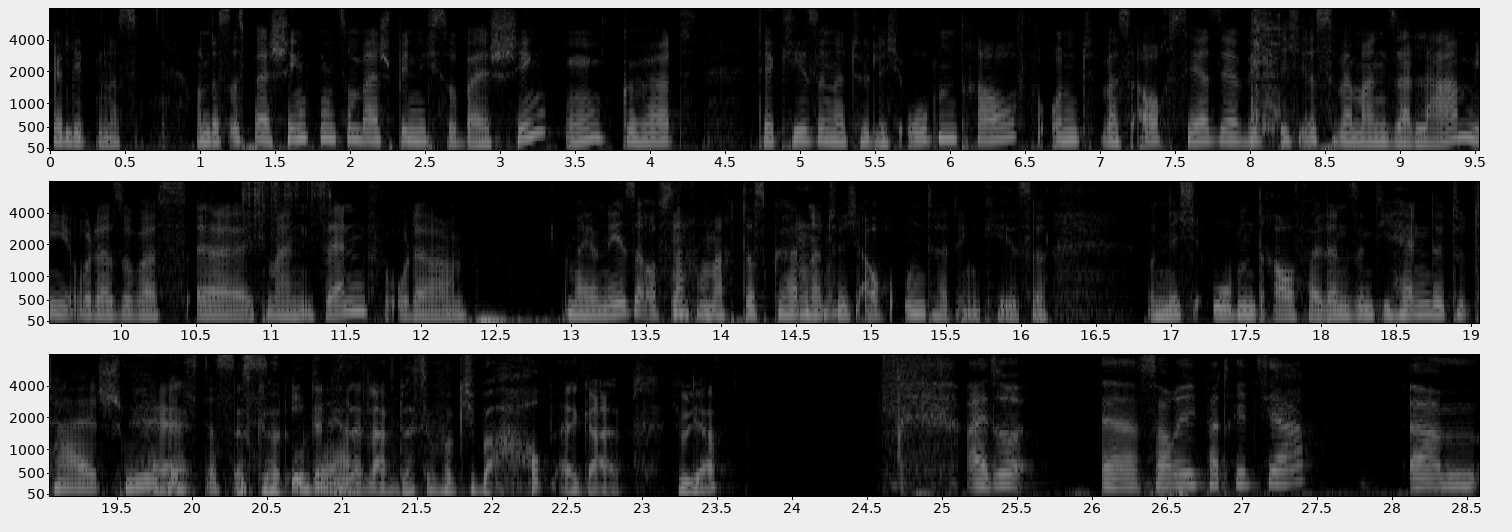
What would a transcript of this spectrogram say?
Erlebnis. Und das ist bei Schinken zum Beispiel nicht so. Bei Schinken gehört der Käse natürlich obendrauf und was auch sehr, sehr wichtig ist, wenn man Salami oder sowas, äh, ich meine Senf oder Mayonnaise auf Sachen mhm. macht, das gehört mhm. natürlich auch unter den Käse und nicht obendrauf, weil dann sind die Hände total schmierig. Hä? Das, das gehört ekelhaft. unter die Salami. Du hast ja wirklich überhaupt egal. Julia? Also, äh, sorry, Patricia. Ähm,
